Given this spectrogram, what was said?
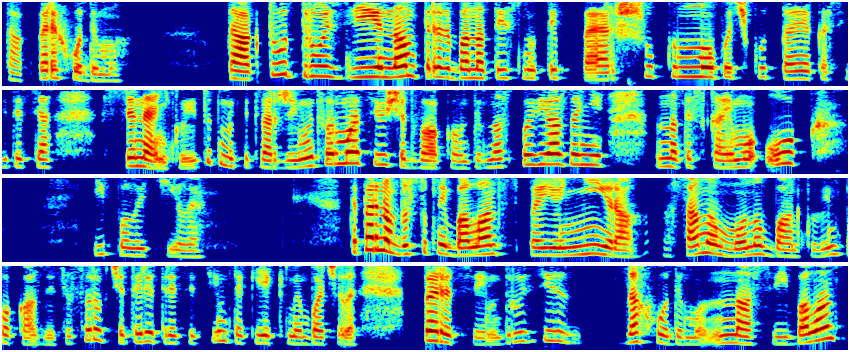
Так, переходимо. Так, тут, друзі, нам треба натиснути першу кнопочку, та яка світиться синенькою. Тут ми підтверджуємо інформацію, що два аккаунти в нас пов'язані. Натискаємо ОК і полетіли. Тепер нам доступний баланс з Payoneer, саме в Монобанку. Він показується 44,37, такий, як ми бачили перед цим. Друзі, заходимо на свій баланс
